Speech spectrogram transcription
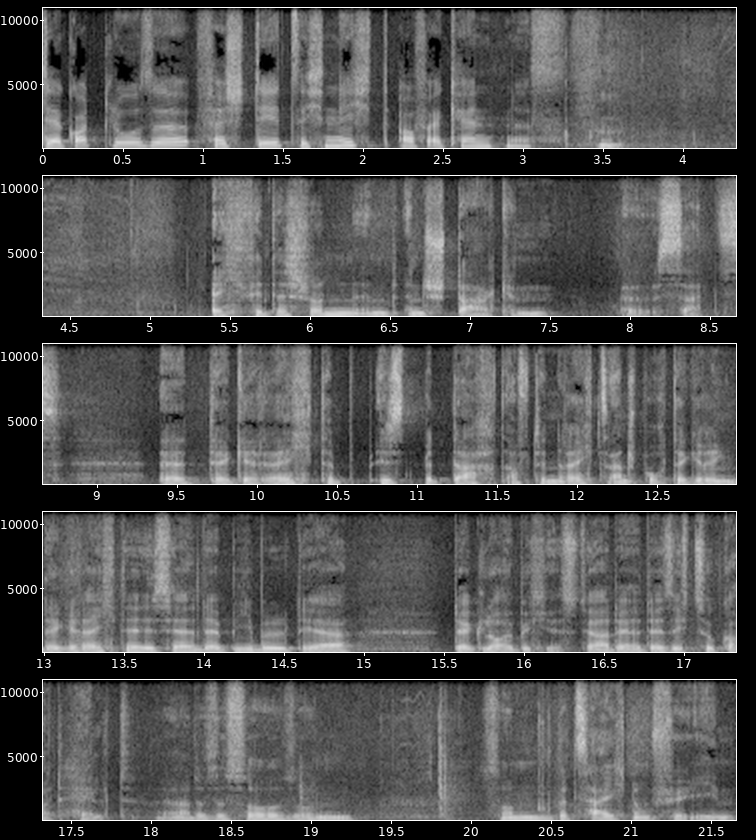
Der Gottlose versteht sich nicht auf Erkenntnis. Hm. Ich finde das schon einen, starken äh, Satz. Äh, der Gerechte ist bedacht auf den Rechtsanspruch der Geringen. Der Gerechte ist ja in der Bibel der, der gläubig ist, ja, der, der sich zu Gott hält. Ja, das ist so, so, ein, so eine Bezeichnung für ihn.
